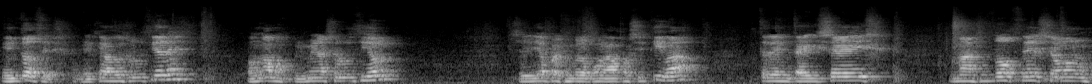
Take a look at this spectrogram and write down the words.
Entonces, me quedan dos soluciones Pongamos primera solución, sería, por ejemplo, con la positiva, 36 más 12 son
